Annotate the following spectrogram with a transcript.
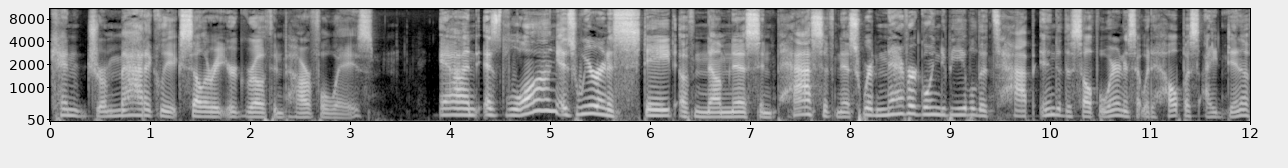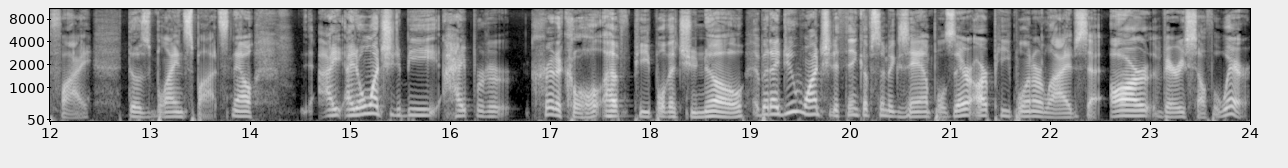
can dramatically accelerate your growth in powerful ways. And as long as we're in a state of numbness and passiveness, we're never going to be able to tap into the self awareness that would help us identify those blind spots. Now, I, I don't want you to be hyper critical of people that you know, but I do want you to think of some examples. There are people in our lives that are very self aware.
